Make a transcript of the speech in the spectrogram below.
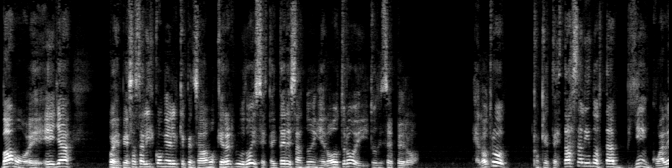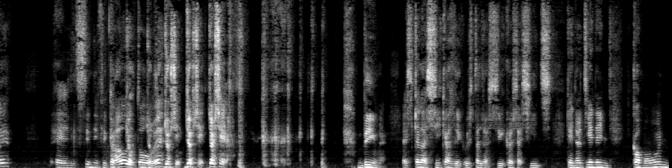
vamos, eh, ella pues empieza a salir con él que pensábamos que era el rudo y se está interesando en el otro y tú dices, pero el otro, con que te está saliendo está bien. ¿Cuál es el significado de todo yo, Yo sé, yo sé, yo sé. Dime. Es que a las chicas les gustan los chicos así, que no tienen como un,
